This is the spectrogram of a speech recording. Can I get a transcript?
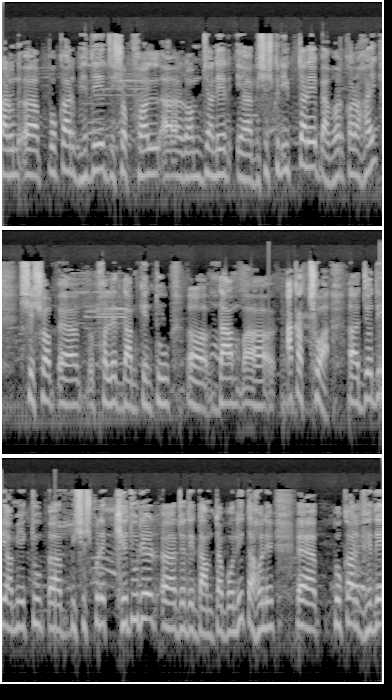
কারণ প্রকার ভেদে যেসব ফল রমজানের বিশেষ করে ইফতারে ব্যবহার করা হয়, সেসব ফলের দাম কিন্তু দাম আকাচ্ছোয়া। যদি আমি একটু বিশেষ করে খেজুরের যদি দামটা বলি, তাহলে প্রকার ভেদে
